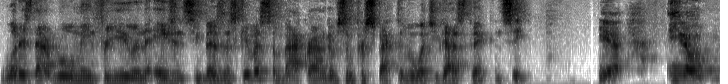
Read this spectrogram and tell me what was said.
What does that rule mean for you in the agency business? Give us some background, give us some perspective of what you guys think and see. Yeah. You know,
